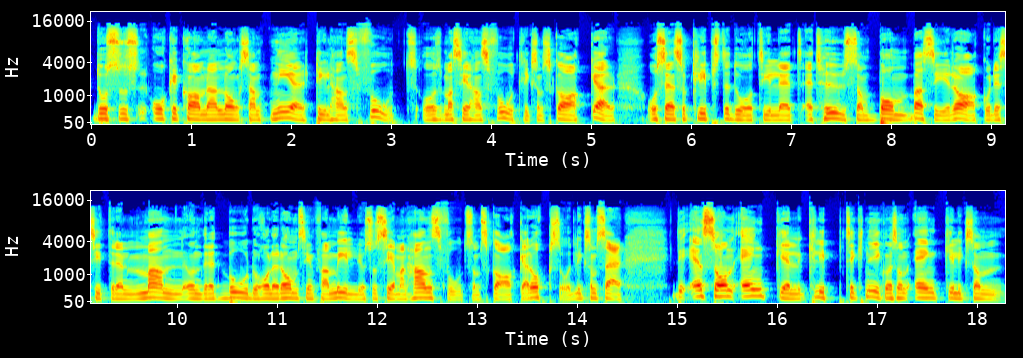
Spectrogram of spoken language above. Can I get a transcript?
då så åker kameran långsamt ner till hans fot och man ser hans fot liksom skakar och sen så klipps det då till ett, ett hus som bombas i Irak och det sitter en man under ett bord och håller om sin familj och så ser man hans fot som skakar också. Liksom så här, det är en sån enkel klippteknik och en sån enkel liksom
